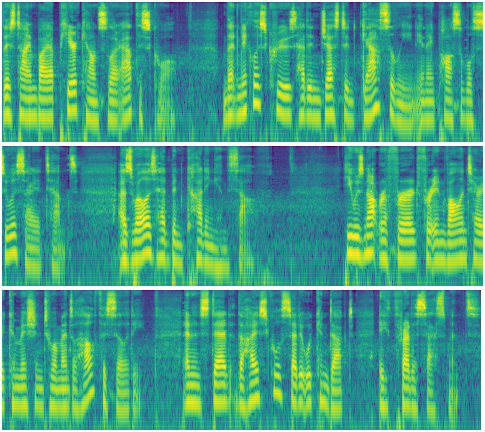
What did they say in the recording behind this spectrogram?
this time by a peer counselor at the school, that Nicholas Cruz had ingested gasoline in a possible suicide attempt, as well as had been cutting himself. He was not referred for involuntary commission to a mental health facility, and instead the high school said it would conduct a threat assessment.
